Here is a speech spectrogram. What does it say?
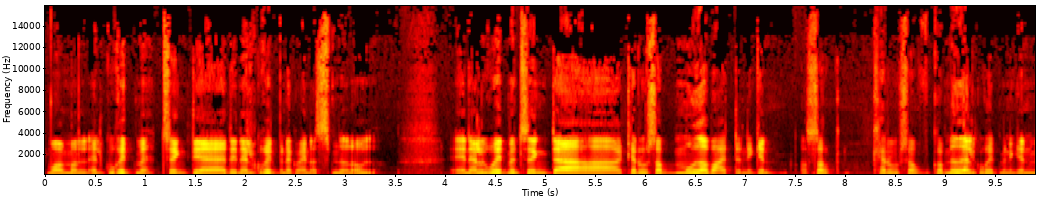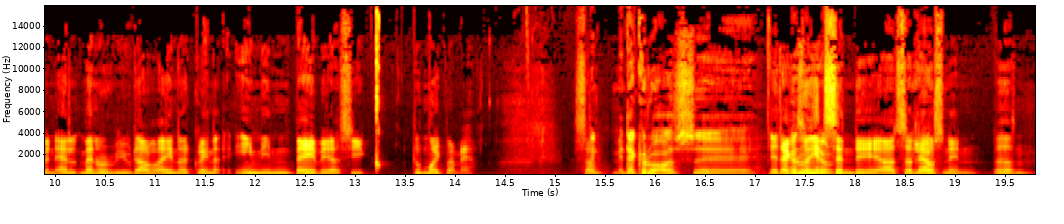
hvor man algoritme ting, det er, det er en algoritme, der går ind og smider dig ud. En algoritme ting, der kan du så modarbejde den igen, og så kan du så gå med algoritmen igen. Men manual review, der var en, der en inde bagved og sige, du må ikke være med. Så. Men, men der kan du også... Øh, ja, der kan altså du indsende lave, det, og så lave ja. sådan en, hvad hedder sådan,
